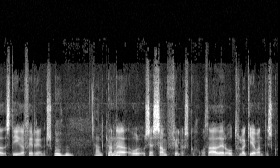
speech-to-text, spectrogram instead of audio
að stíga fyrir inn sko. mm -hmm. að, og sem samfélag sko. og það er ótrúlega gefandi sko.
